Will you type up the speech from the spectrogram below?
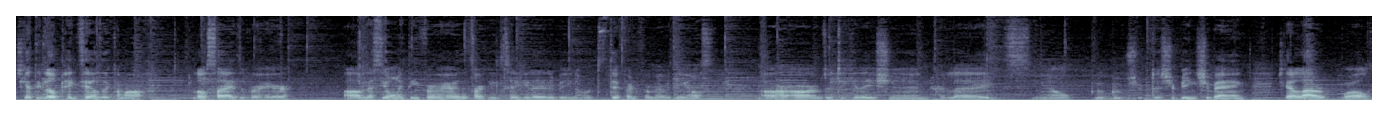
she got these little pigtails that come off little sides of her hair. Um, that's the only thing for her hair that's articulated, but you know it's different from everything else. Uh, her arms, articulation, her legs, you know, bloop bloop, the shebang shebang. She got a lot of well,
